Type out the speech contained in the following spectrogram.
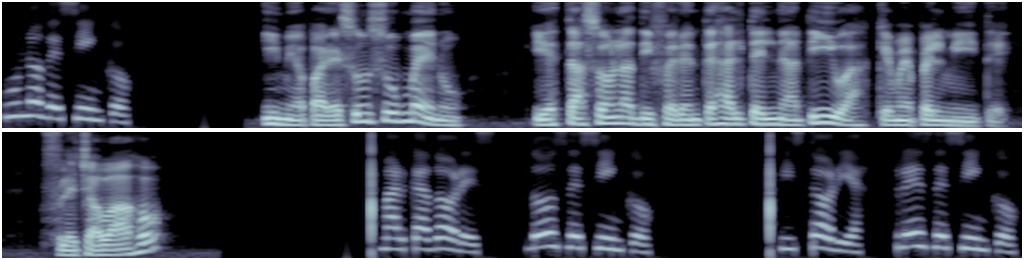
1 de 5. Y me aparece un submenú. Y estas son las diferentes alternativas que me permite. Flecha abajo. Marcadores. 2 de 5. Historia. 3 de 5.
